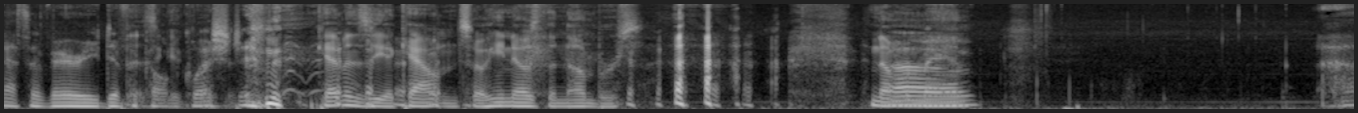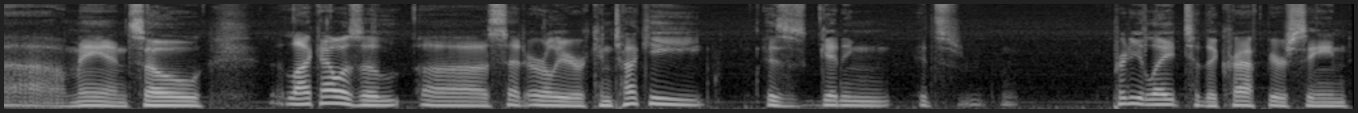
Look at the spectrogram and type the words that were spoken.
That's a very That's a difficult question. Kevin's the accountant, so he knows the numbers. Number Uh, man. Oh man, so like I was uh, uh, said earlier, Kentucky is getting it's pretty late to the craft beer scene.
